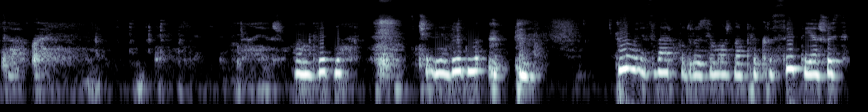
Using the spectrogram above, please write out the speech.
Так. Не знаю, що вам видно чи не видно. Ну і зверху, друзі, можна прикрасити. Я щось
